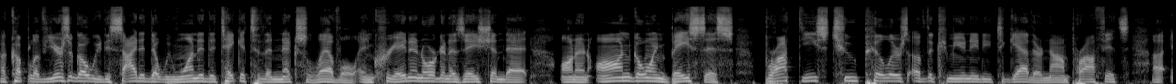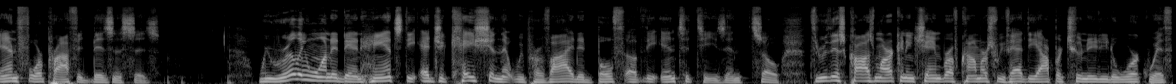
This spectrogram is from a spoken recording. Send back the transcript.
A couple of years ago, we decided that we wanted to take it to the next level and create an organization that on an ongoing basis brought these two pillars of the community together nonprofits uh, and for profit businesses. We really wanted to enhance the education that we provided both of the entities. And so, through this Cause Marketing Chamber of Commerce, we've had the opportunity to work with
